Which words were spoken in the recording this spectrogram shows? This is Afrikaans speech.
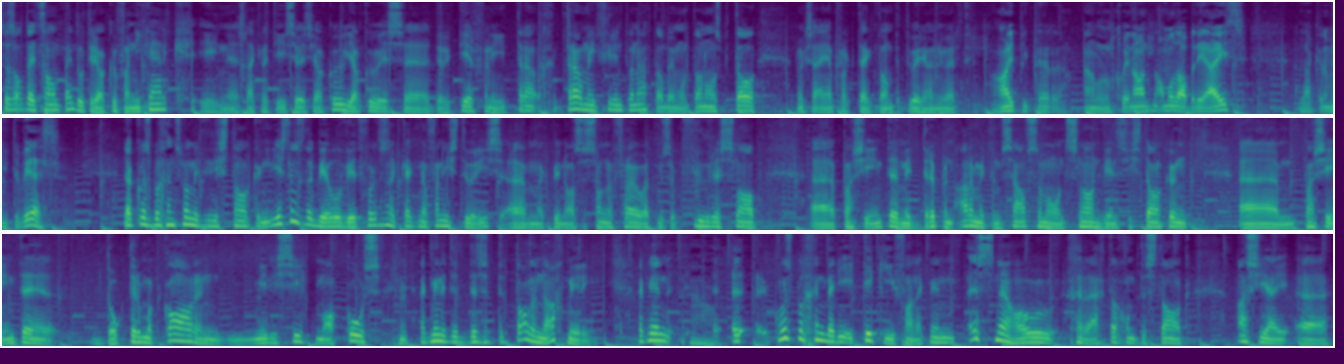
Soos altyd saam met Dr. Jaco van die kerk en is lekker dat jy hier so is Jaco. Jaco is 'n uh, direkteur van die Trauma 24 daar by Montana Hospitaal en ook sy eie praktyk daar in Pretoria Noord. Haai Pieter, um, goeienaand aan almal daar by die huis. Lekker om hier te wees. Ja, kom ons begin sommer met hierdie staking. Eerstens wat ek wil weet voordat ons nou kyk na van die stories, um, ek weet daar's 'n swanger vrou wat moes op vloere slaap. Uh pasiënte met drup en arm het homself sommer ontslaan weens die staking. Ehm um, pasiënte dokter mekaar en medisiek maak kos. Hm. Ek meen dit dis 'n totale nagmerrie. Ek meen ja. uh, uh, kom ons begin by die etiek hiervan. Ek meen is nou geregtig om te staak as jy 'n uh,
